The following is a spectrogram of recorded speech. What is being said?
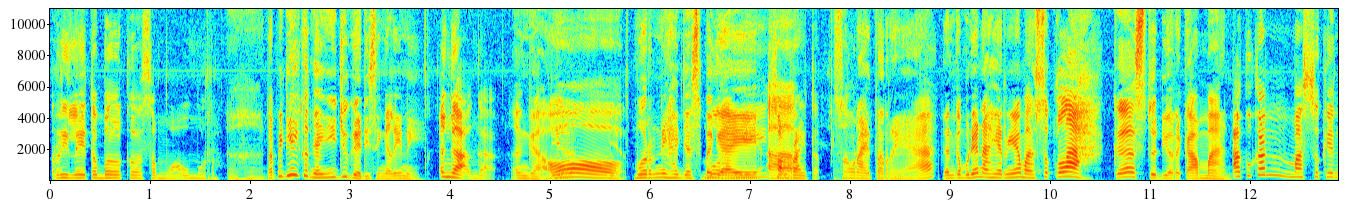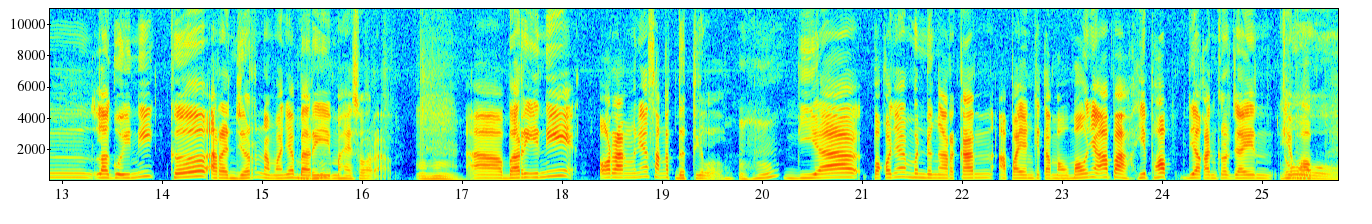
relatable ke semua umur Aha, Tapi dia ikut nyanyi juga di single ini? enggak enggak Enggak. Dia- oh, iya. murni hanya sebagai Murni uh, songwriter songwriter ya. Dan kemudian akhirnya masuklah ke studio rekaman. aku kan masukin lagu ini ke arranger namanya Bari Maheswara Mhm. Uh, Bari ini orangnya sangat detil. Mhm. Dia pokoknya mendengarkan apa yang kita mau. Maunya apa? Hip hop, dia akan kerjain hip hop. Oh.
